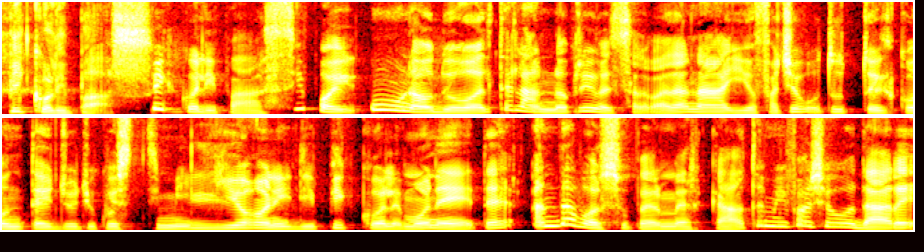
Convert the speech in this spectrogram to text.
Piccoli passi. Piccoli passi. Poi una o due volte l'anno aprivo il salvadanaio, facevo tutto il conteggio di questi milioni di piccole monete, andavo al supermercato e mi facevo dare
